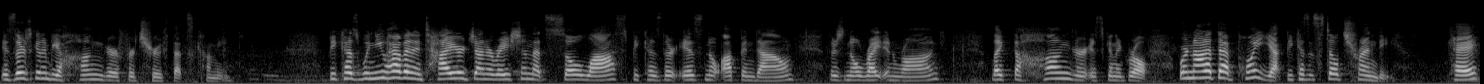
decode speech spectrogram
is there's going to be a hunger for truth that's coming. Because when you have an entire generation that's so lost because there is no up and down, there's no right and wrong, like the hunger is going to grow. We're not at that point yet because it's still trendy. Okay?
